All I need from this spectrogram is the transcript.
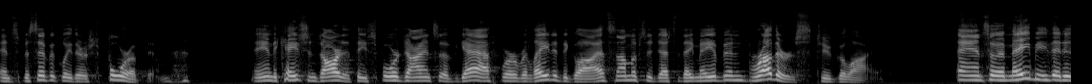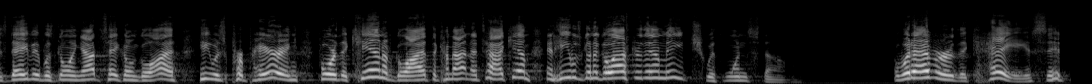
And specifically, there's four of them. The indications are that these four giants of Gath were related to Goliath. Some have suggested they may have been brothers to Goliath. And so it may be that as David was going out to take on Goliath, he was preparing for the kin of Goliath to come out and attack him, and he was going to go after them each with one stone. Whatever the case, it,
